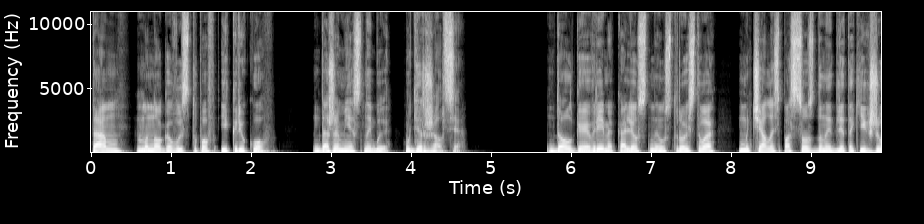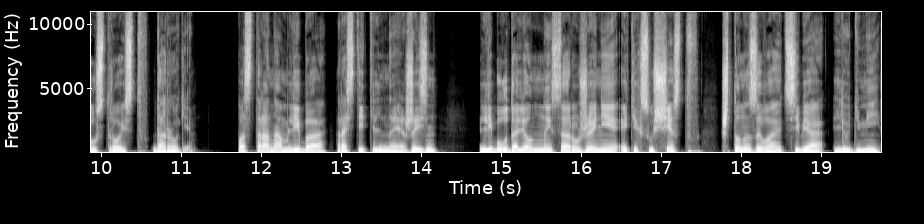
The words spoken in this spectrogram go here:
Там много выступов и крюков. Даже местный бы удержался. Долгое время колесное устройство мчалось по созданной для таких же устройств дороге. По сторонам либо растительная жизнь, либо удаленные сооружения этих существ, что называют себя людьми.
